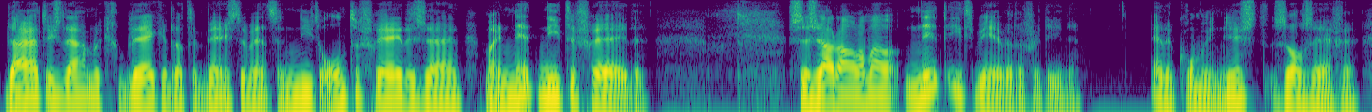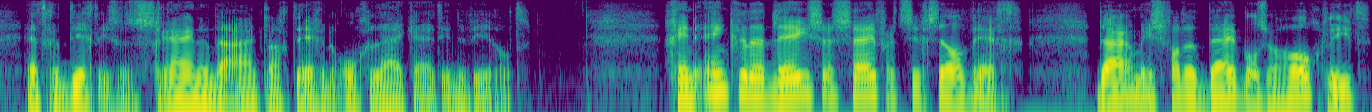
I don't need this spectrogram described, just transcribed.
Daaruit is namelijk gebleken dat de meeste mensen niet ontevreden zijn... maar net niet tevreden. Ze zouden allemaal net iets meer willen verdienen. En een communist zal zeggen... het gedicht is een schrijnende aanklacht tegen de ongelijkheid in de wereld. Geen enkele lezer cijfert zichzelf weg. Daarom is van het Bijbelse hooglied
